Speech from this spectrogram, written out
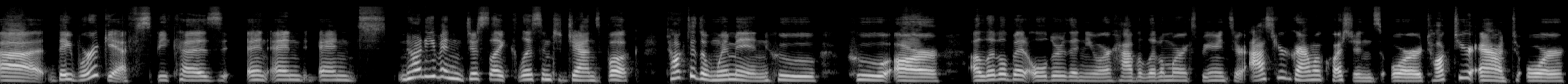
uh they were gifts because and and and not even just like listen to jann's book talk to the women who who are a little bit older than you or have a little more experience or ask your grandma questions or talk to your aunt or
